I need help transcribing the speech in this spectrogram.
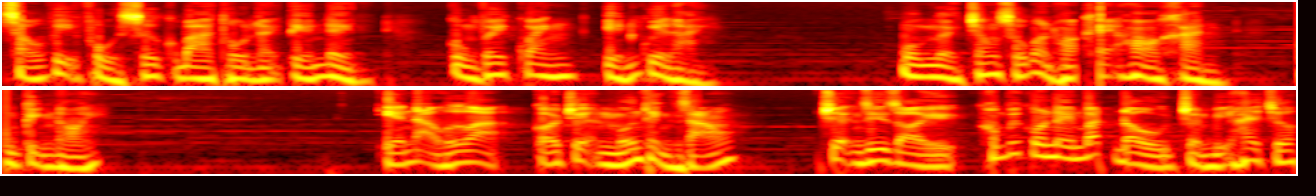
Sáu vị phủ sư của ba thôn lại tiến đến Cùng vây quanh Yến Quy lại. Một người trong số bọn họ khẽ hò khàn Ông kinh nói Yến đạo hữu ạ Có chuyện muốn thỉnh giáo. Chuyện di rời không biết có nên bắt đầu chuẩn bị hay chưa?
